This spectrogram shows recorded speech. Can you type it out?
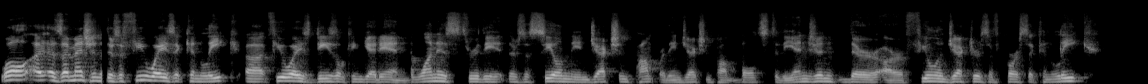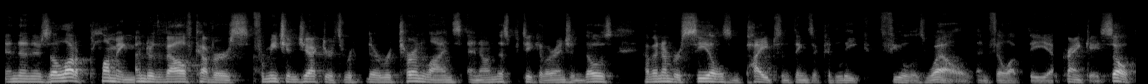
well, as I mentioned, there's a few ways it can leak. Uh, a few ways diesel can get in. One is through the there's a seal in the injection pump where the injection pump bolts to the engine. There are fuel injectors, of course, that can leak. And then there's a lot of plumbing under the valve covers from each injector. It's re- their return lines. And on this particular engine, those have a number of seals and pipes and things that could leak fuel as well and fill up the uh, crankcase. So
